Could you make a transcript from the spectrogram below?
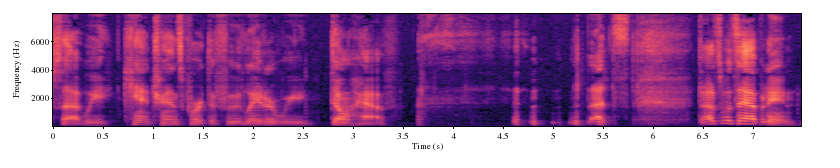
so that we can't transport the food later we don't have. that's that's what's happening.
